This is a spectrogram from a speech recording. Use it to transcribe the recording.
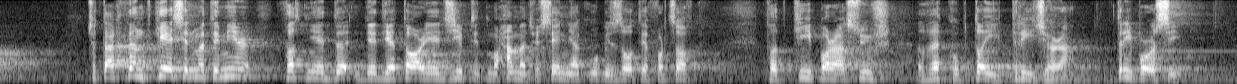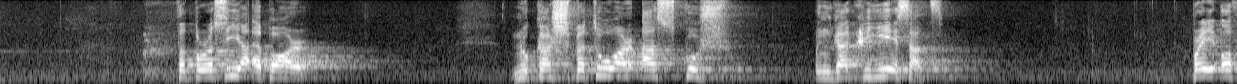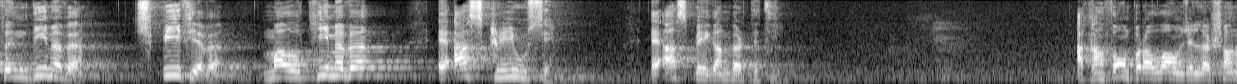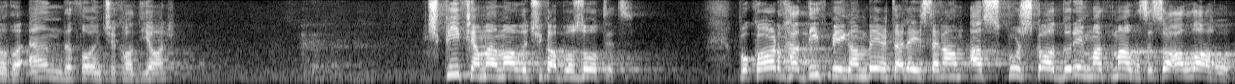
që ta kthen të keqen me të mirë, thotë një një dietar i Egjiptit Muhammed Hussein Jakubi Zoti e forcoftë, thotë ki parasysh dhe kuptoji tri gjëra, tri porosi. Thotë porosia e parë nuk ka shpëtuar askush nga krijesat prej ofendimeve, shpifjeve, mallkimeve e as Krijuesi e as pejgamberët e tij. A kanë thonë për Allahun xhelle shanuhu dhe ende thojnë që ka djalë? Shpifja ma e madhe që i ka bo Zotit, Po ka ardh hadith pejgamberit a.s. Askush s'ka durim ma t'madh se sa Allahu,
